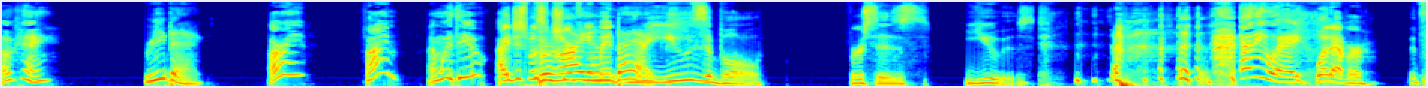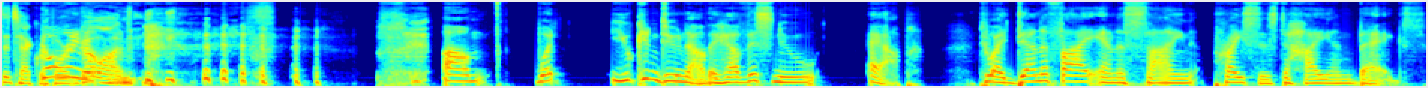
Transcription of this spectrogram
okay. Rebag. All right. Fine. I'm with you. I just wasn't For sure if you meant bags. reusable versus used. anyway, whatever. It's a tech report. Going Go on. on. Um, what you can do now, they have this new app to identify and assign prices to high end bags.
